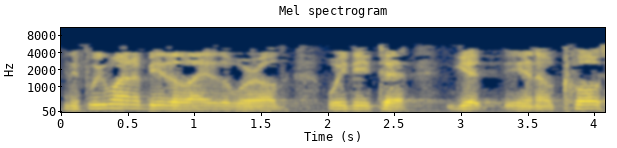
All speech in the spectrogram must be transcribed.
And if we want to be the light of the world, we need to get, you know, close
